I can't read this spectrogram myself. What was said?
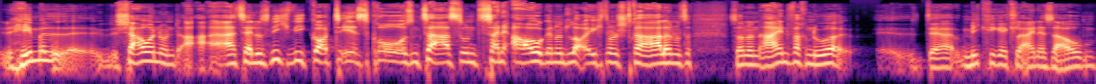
Himmel äh, schauen und äh, erzähl uns nicht, wie Gott ist, groß und zass und seine Augen und leuchten und strahlen und so, sondern einfach nur äh, der mickrige kleine Saum,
